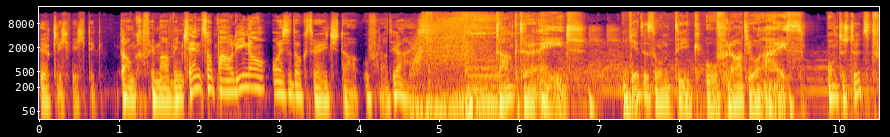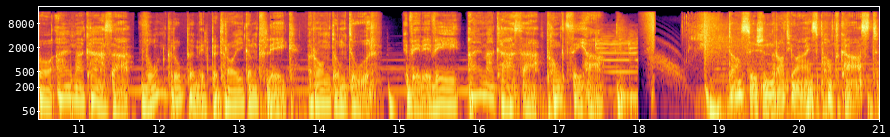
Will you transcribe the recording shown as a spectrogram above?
wirklich wichtig. Danke vielmals, Vincenzo Paulino, unser Dr. Age da auf Radio 1. Dr. Age. Jeden Sonntag auf Radio 1. Unterstützt von Alma Casa. Wohngruppe mit Betreuung und Pflege rund um Tour. www.almacasa.ch Das ist ein Radio 1 Podcast.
